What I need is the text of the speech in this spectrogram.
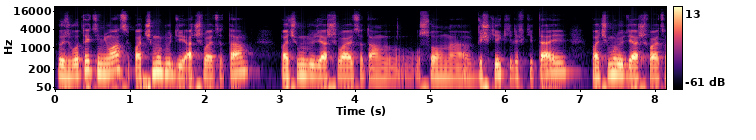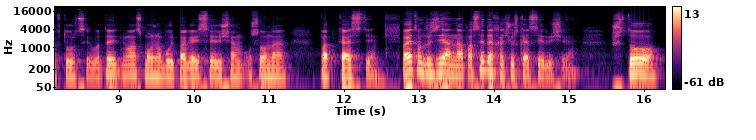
То есть вот эти нюансы, почему люди отшиваются там, почему люди отшиваются там условно в Бишкеке или в Китае, почему люди отшиваются в Турции. Вот этот нюанс можно будет поговорить в следующем условно подкасте. Поэтому, друзья, напоследок хочу сказать следующее, что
